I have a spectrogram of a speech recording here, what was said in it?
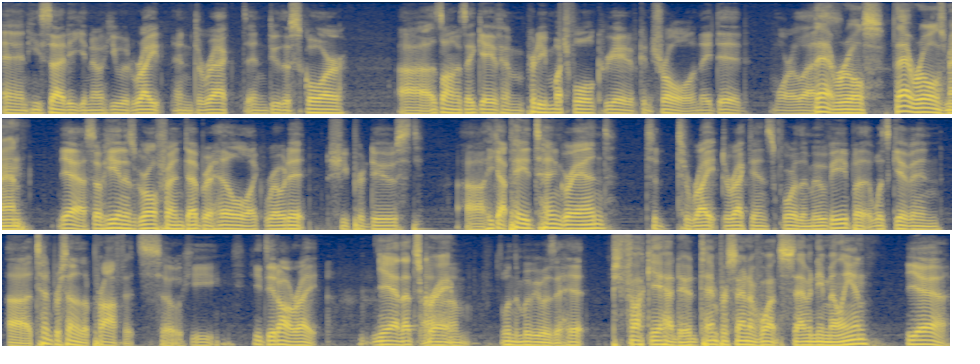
And he said, he, you know, he would write and direct and do the score, uh, as long as they gave him pretty much full creative control, and they did more or less. That rules. That rules, man. Yeah, so he and his girlfriend Debra Hill like wrote it. She produced. Uh, he got paid ten grand to to write, direct, and score the movie, but was given uh, ten percent of the profits. So he he did all right Yeah, that's great. um, when the movie was a hit. Fuck yeah, dude. 10% of what, 70 million? Yeah,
